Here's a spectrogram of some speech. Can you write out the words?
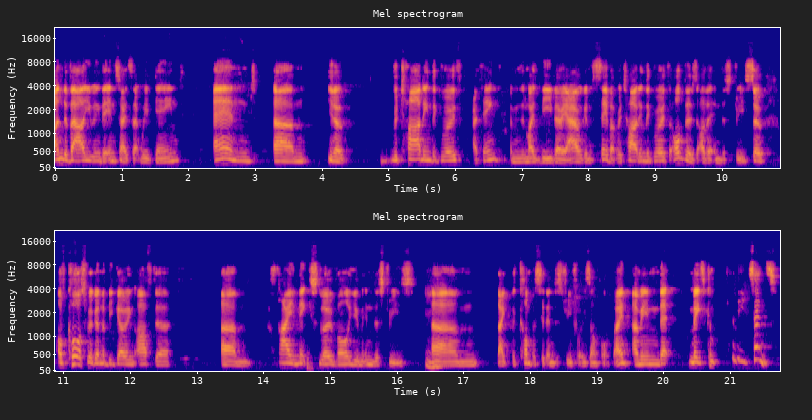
undervaluing the insights that we've gained and um, you know retarding the growth, I think. I mean, it might be very arrogant to say, but retarding the growth of those other industries. So, of course, we're going to be going after um, high mix, low volume industries, mm-hmm. um, like the composite industry, for example, right? I mean, that makes complete sense.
